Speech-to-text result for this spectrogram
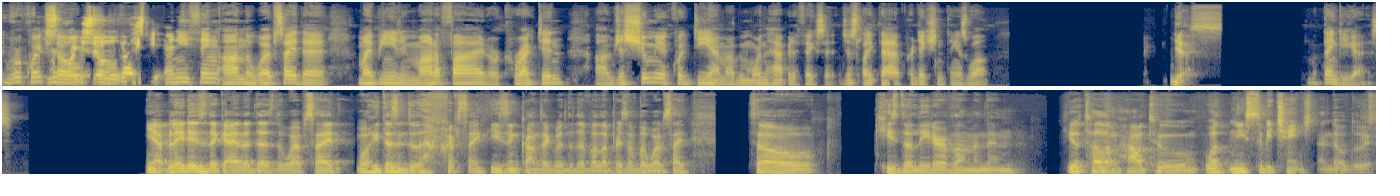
real quick. So, so, quick, see anything on the website that might be needing modified or corrected, um, just shoot me a quick DM. I'll be more than happy to fix it. Just like that prediction thing as well. Yes. Well, thank you, guys. Yeah, Blade is the guy that does the website. Well, he doesn't do the website. He's in contact with the developers of the website. So he's the leader of them and then he'll tell them how to what needs to be changed and they'll do it.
